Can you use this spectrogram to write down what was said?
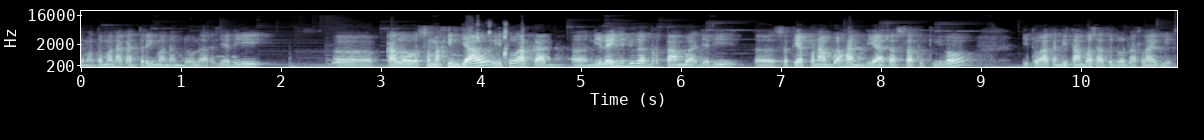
Teman-teman akan terima 6 dolar. Jadi uh, kalau semakin jauh itu akan uh, nilainya juga bertambah. Jadi uh, setiap penambahan di atas satu kilo itu akan ditambah satu dolar lagi.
